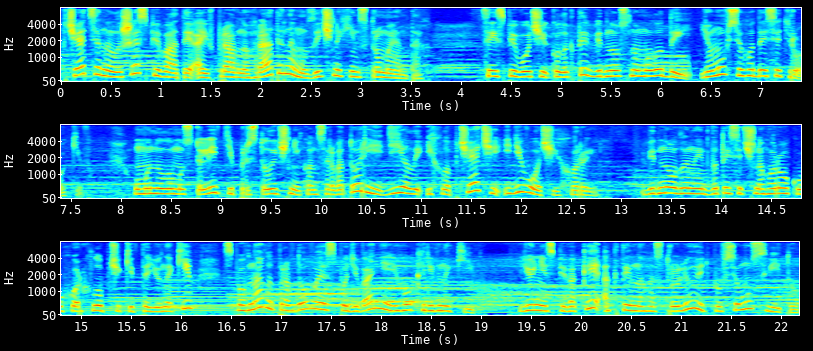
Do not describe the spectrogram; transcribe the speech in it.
вчаться не лише співати, а й вправно грати на музичних інструментах. Цей співочий колектив відносно молодий, йому всього 10 років. У минулому столітті при столичній консерваторії діяли і хлопчачі, і дівочі хори. Відновлений 2000 року хор хлопчиків та юнаків сповна виправдовує сподівання його керівників. Юні співаки активно гастролюють по всьому світу,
